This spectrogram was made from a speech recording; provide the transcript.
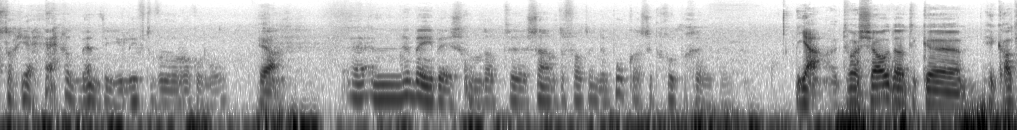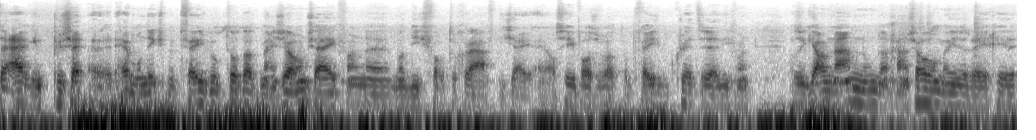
Standvastig jij eigenlijk bent in je liefde voor de rock'n'roll. Ja. Eh, en nu ben je bezig om dat eh, samen te vatten in een boek, als ik het goed begrepen heb. Ja, het was zo dat ik, eh, ik had er eigenlijk in helemaal niks met Facebook, totdat mijn zoon zei van, want die is fotograaf, die zei, als hij was wat op Facebook zette, zei hij van, als ik jouw naam noem, dan gaan zoveel mensen reageren.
